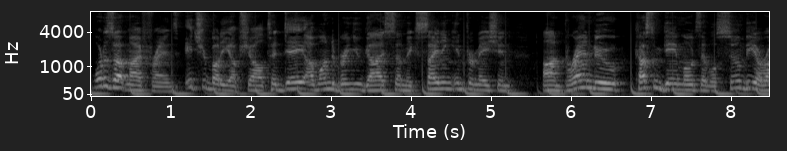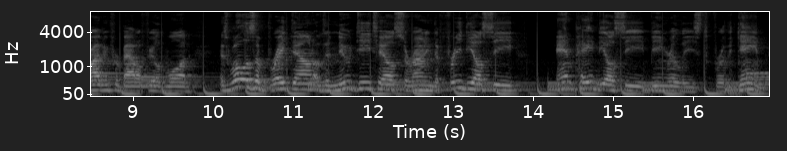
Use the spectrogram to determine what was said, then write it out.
What is up, my friends? It's your buddy Upshall. Today, I wanted to bring you guys some exciting information on brand new custom game modes that will soon be arriving for Battlefield 1, as well as a breakdown of the new details surrounding the free DLC and paid DLC being released for the game.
